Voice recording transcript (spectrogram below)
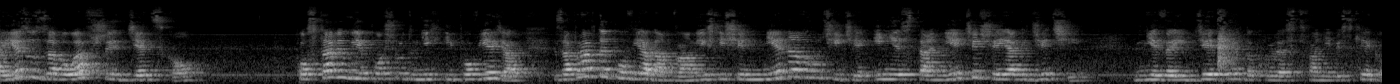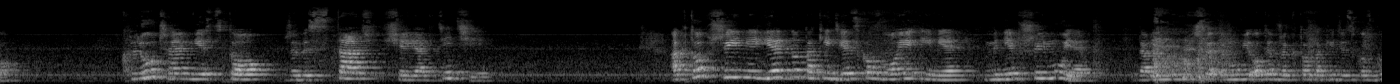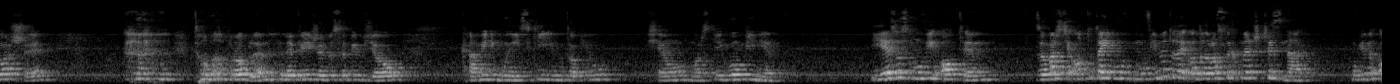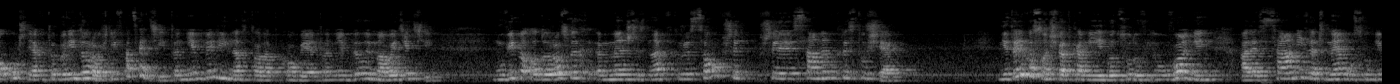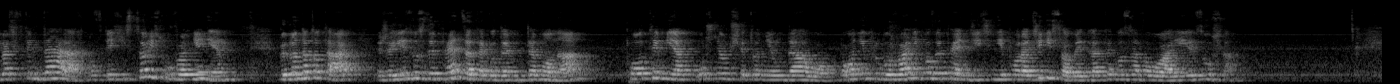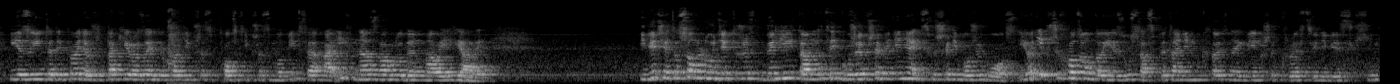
A Jezus zawoławszy dziecko, postawił je pośród nich i powiedział: Zaprawdę powiadam wam, jeśli się nie nawrócicie i nie staniecie się jak dzieci, nie wejdziecie do Królestwa Niebieskiego. Kluczem jest to, żeby stać się jak dzieci. A kto przyjmie jedno takie dziecko w moje imię, mnie przyjmuje. Dalej mówi- mówi o tym, że kto takie dziecko zgorszy, to ma problem. Lepiej, żeby sobie wziął kamień młyński i utopił się w morskiej głębinie. Jezus mówi o tym, zobaczcie, on tutaj, mów- mówimy tutaj o dorosłych mężczyznach. Mówimy o uczniach, to byli dorośli faceci, to nie byli nastolatkowie, to nie były małe dzieci. Mówimy o dorosłych mężczyznach, którzy są przy, przy samym Chrystusie. Nie tylko są świadkami Jego cudów i uwolnień, ale sami zaczynają usługiwać w tych darach, bo w tej historii z uwolnieniem wygląda to tak, że Jezus wypędza tego de- demona po tym, jak uczniom się to nie udało, bo oni próbowali go wypędzić, nie poradzili sobie, dlatego zawołali Jezusa. Jezus im wtedy powiedział, że taki rodzaj wychodzi przez post i przez modlitwę, a ich nazwał ludem małej wiary. I wiecie, to są ludzie, którzy byli tam na tej górze przemienienia i słyszeli Boży głos. I oni przychodzą do Jezusa z pytaniem, kto jest największy w Królestwie Niebieskim.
